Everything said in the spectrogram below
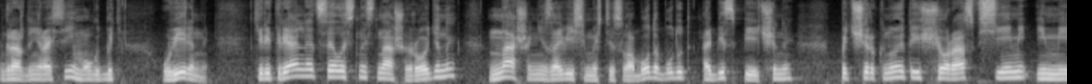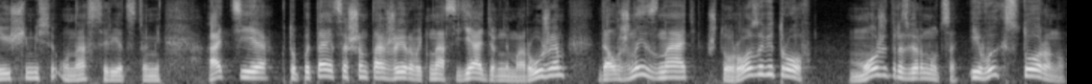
Граждане России могут быть уверены, территориальная целостность нашей Родины, наша независимость и свобода будут обеспечены. Подчеркну это еще раз всеми имеющимися у нас средствами. А те, кто пытается шантажировать нас ядерным оружием, должны знать, что роза ветров может развернуться и в их сторону.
